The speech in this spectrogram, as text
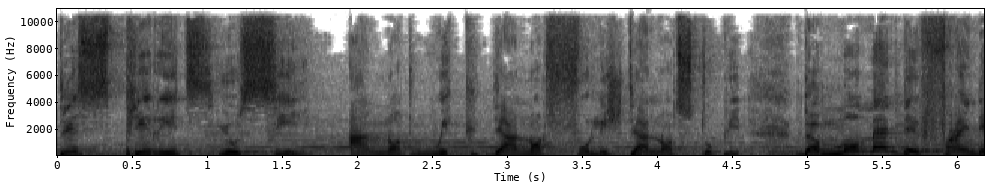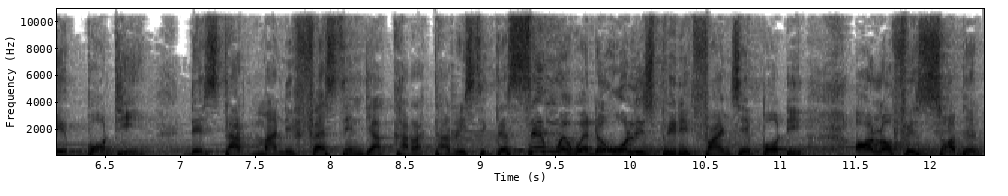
These spirits you see are not weak. They are not foolish. They are not stupid. The moment they find a body they start manifesting their characteristic the same way when the holy spirit finds a body all of a sudden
